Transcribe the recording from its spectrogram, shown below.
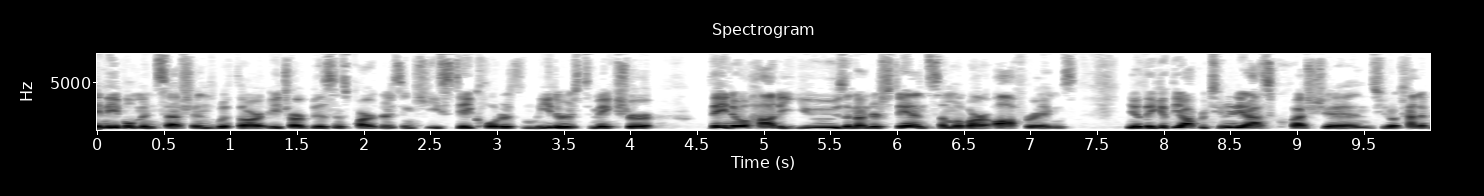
enablement sessions with our HR business partners and key stakeholders and leaders to make sure they know how to use and understand some of our offerings. You know, they get the opportunity to ask questions, you know, kind of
